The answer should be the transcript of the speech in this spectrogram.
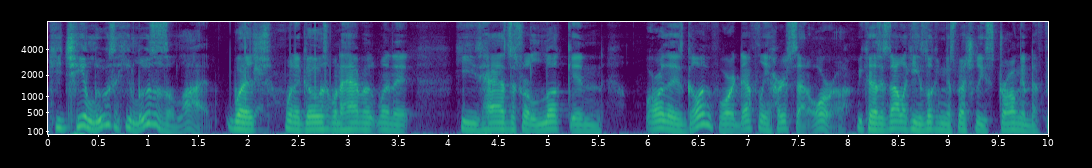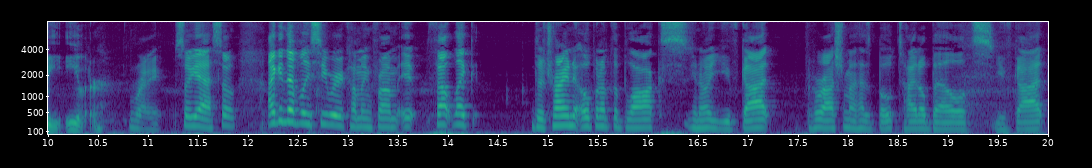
he he loses he loses a lot. Which when it goes when it happens when it he has this sort of look and aura that he's going for, it definitely hurts that aura because it's not like he's looking especially strong in defeat either. Right. So yeah, so I can definitely see where you're coming from. It felt like they're trying to open up the blocks. You know, you've got Harashima has both title belts. You've got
